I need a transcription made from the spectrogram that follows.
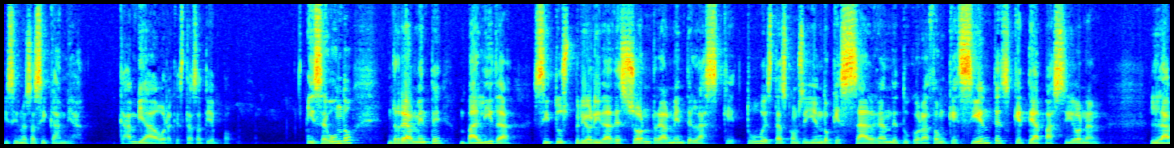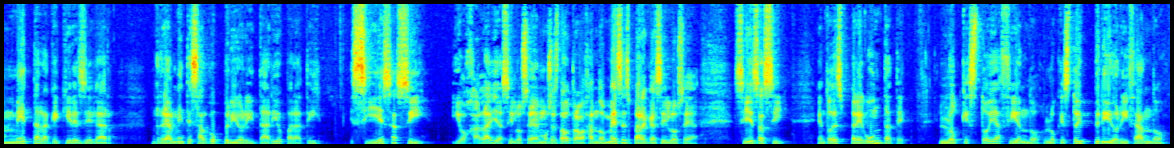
Y si no es así, cambia. Cambia ahora que estás a tiempo. Y segundo, realmente valida si tus prioridades son realmente las que tú estás consiguiendo que salgan de tu corazón, que sientes que te apasionan. La meta a la que quieres llegar realmente es algo prioritario para ti. Si es así, y ojalá y así lo sea. Hemos estado trabajando meses para que así lo sea. Si es así, entonces pregúntate, ¿lo que estoy haciendo, lo que estoy priorizando,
